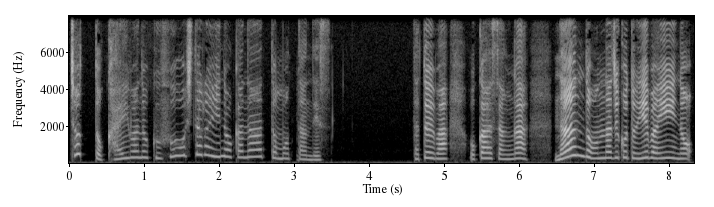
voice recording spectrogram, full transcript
ちょっと会話の工夫をしたらいいのかなと思ったんです。例えばお母さんが何度同じこと言えばいいの？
